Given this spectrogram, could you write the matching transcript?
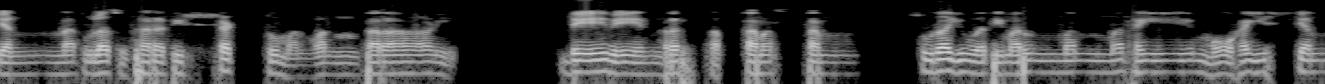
तपस्यन्नतुलसुखरतिः षट्तु मन्वन्तराणि देवेन्द्रः सप्तमस्तम् सुरयुवतिमरुन्मन्मथैर्मोहयिष्यन्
